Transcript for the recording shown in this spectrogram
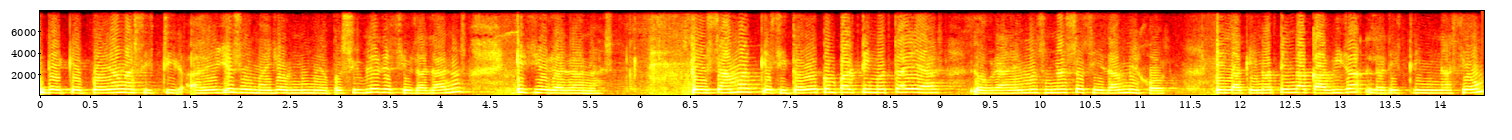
de que puedan asistir a ellos el mayor número posible de ciudadanos y ciudadanas. Pensamos que si todos compartimos tareas, lograremos una sociedad mejor, en la que no tenga cabida la discriminación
